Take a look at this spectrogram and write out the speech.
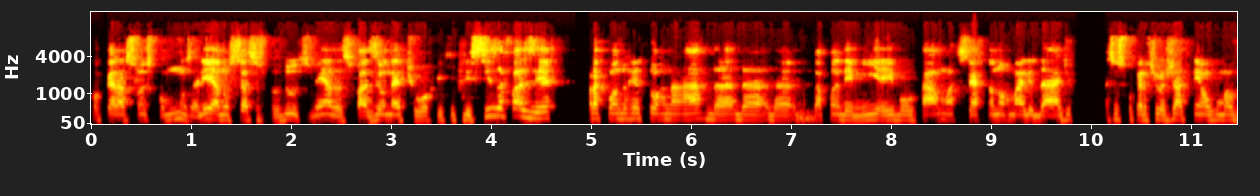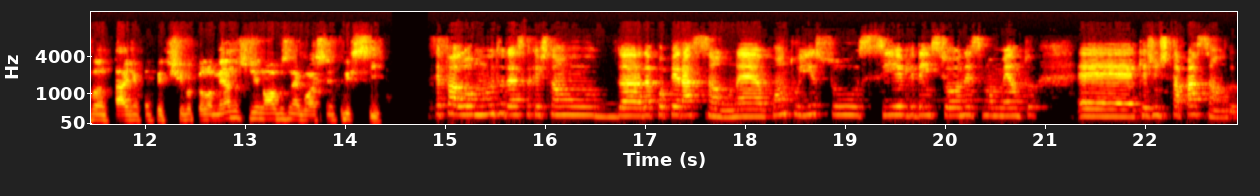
operações comuns ali, anunciar seus produtos, vendas, fazer o network que precisa fazer para quando retornar da, da, da, da, pandemia e voltar a uma certa normalidade, essas cooperativas já têm alguma vantagem competitiva, pelo menos de novos negócios entre si. Você falou muito dessa questão da, da cooperação, né? O quanto isso se evidenciou nesse momento é, que a gente está passando.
